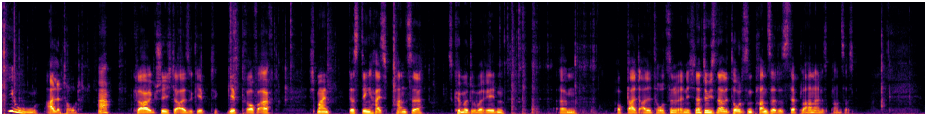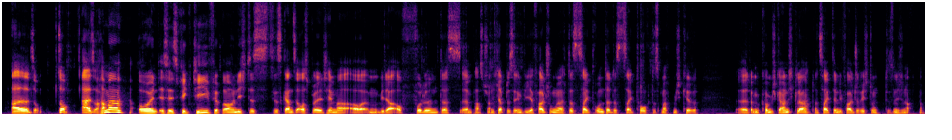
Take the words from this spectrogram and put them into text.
piu, alle tot. Ha? Klare Geschichte, also gebt, gebt drauf acht. Ich meine, das Ding heißt Panzer. Jetzt können wir drüber reden, ähm, ob da halt alle tot sind oder nicht. Natürlich sind alle tot, das ist ein Panzer, das ist der Plan eines Panzers. Also, so, also Hammer und es ist fiktiv. Wir brauchen nicht das, das ganze Osprey-Thema ähm, wieder auffuddeln. Das ähm, passt schon. Ich habe das irgendwie hier falsch gemacht. Das zeigt runter, das zeigt hoch, das macht mich kirre. Äh, damit komme ich gar nicht klar. Dann zeigt er in die falsche Richtung. Das ist nicht in Ordnung.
